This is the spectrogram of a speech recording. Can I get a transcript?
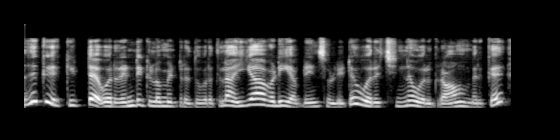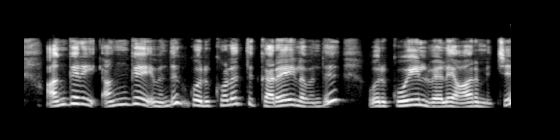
அதுக்கு கிட்ட ஒரு ரெண்டு கிலோமீட்டர் தூரத்தில் ஐயா ஐயாவடி அப்படின்னு சொல்லிட்டு ஒரு சின்ன ஒரு கிராமம் இருக்குது அங்கே அங்கே வந்து ஒரு குளத்து கரையில் வந்து ஒரு கோயில் வேலை ஆரம்பித்து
